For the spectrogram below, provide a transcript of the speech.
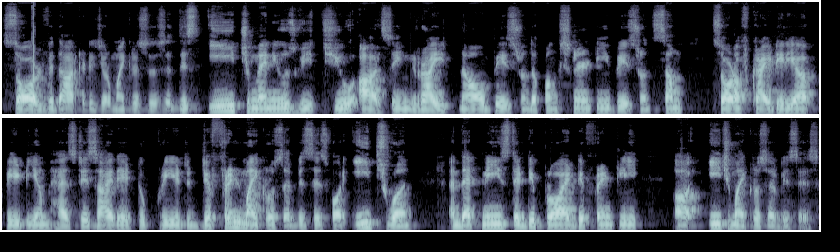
solved with the architecture of microservices. This each menus which you are seeing right now based on the functionality based on some sort of criteria paytm has decided to create different microservices for each one. And that means they deploy differently uh, each microservices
